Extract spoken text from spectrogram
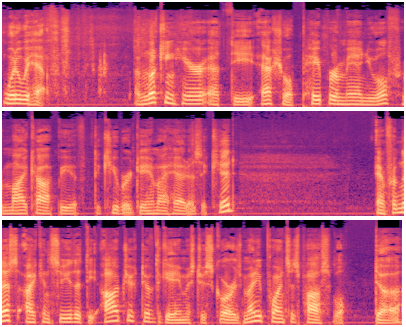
what do we have? I'm looking here at the actual paper manual from my copy of the Q*bert game I had as a kid. And from this, I can see that the object of the game is to score as many points as possible, duh,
